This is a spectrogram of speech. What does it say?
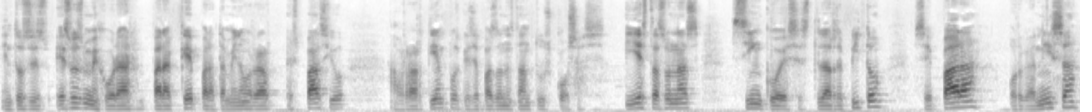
Entonces, eso es mejorar. ¿Para qué? Para también ahorrar espacio, ahorrar tiempo, que sepas dónde están tus cosas. Y estas son las 5 S. Te las repito, separa, organiza,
